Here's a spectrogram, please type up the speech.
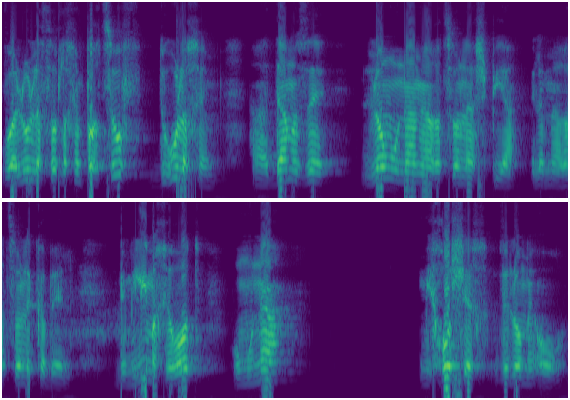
והוא עלול לעשות לכם פרצוף, דעו לכם, האדם הזה לא מונע מהרצון להשפיע, אלא מהרצון לקבל. במילים אחרות, הוא מונע מחושך ולא מאור.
